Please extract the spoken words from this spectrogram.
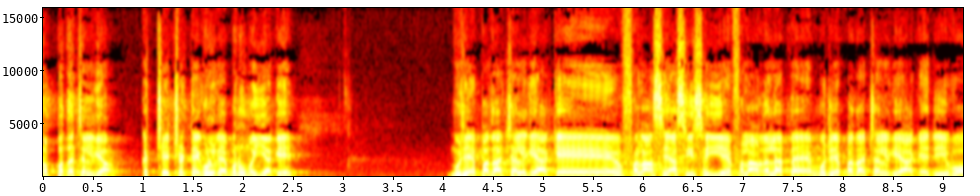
سب پتا چل گیا کچے چٹے کھل گئے بنو میاں کے مجھے پتا چل گیا کہ فلاں سیاسی صحیح ہے فلاں غلط ہے مجھے پتا چل گیا کہ جی وہ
